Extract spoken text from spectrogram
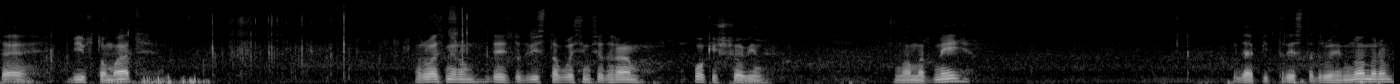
Це бів-томат розміром десь до 280 грам. Поки що він номерний. Йде під 302 номером.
